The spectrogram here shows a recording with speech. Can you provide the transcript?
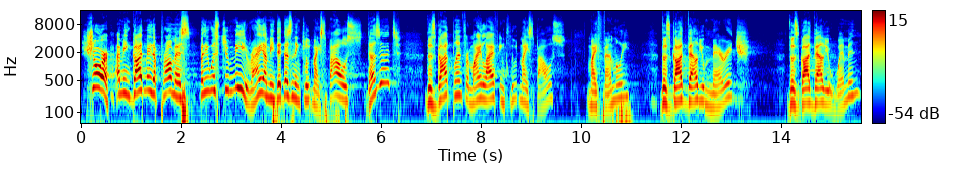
Sure, I mean, God made a promise, but it was to me, right? I mean, that doesn't include my spouse, does it? Does God plan for my life include my spouse, my family? Does God value marriage? Does God value women?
